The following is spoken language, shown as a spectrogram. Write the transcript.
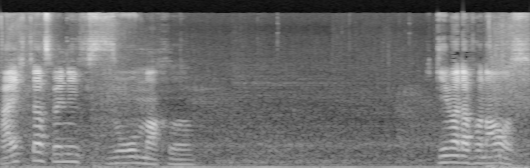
Reicht das, wenn ich so mache? Ich gehe mal davon aus.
